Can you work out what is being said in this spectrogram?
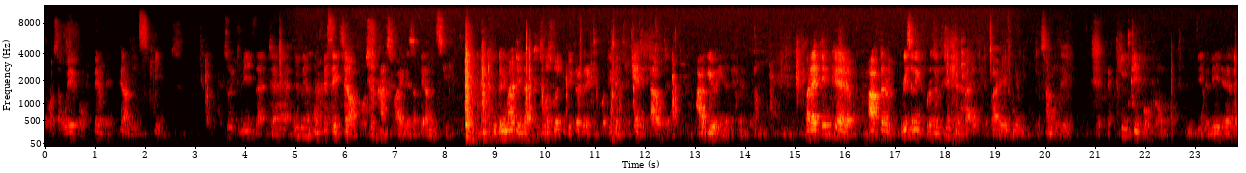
there was a wave of pyramid, pyramid schemes. So it means that, uh, even M-Pesa itself was classified as a pyramid scheme. And you can imagine that it was going to be very, very difficult even to get it out and argue in a different way. But I think, uh, after listening to presentation by, by some of the, the- the key people from the, the media, the,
